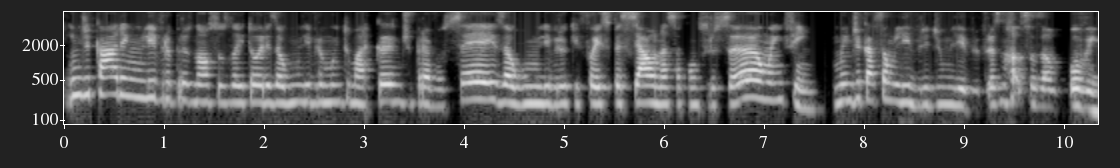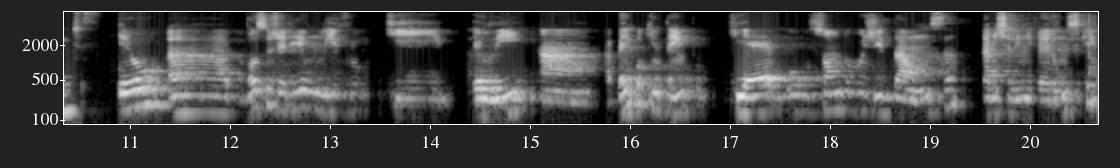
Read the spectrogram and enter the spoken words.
indicarem um livro para os nossos leitores, algum livro muito marcante para vocês, algum livro que foi especial nessa construção, enfim, uma indicação livre de um livro para os nossos ouvintes. Eu uh, vou sugerir um livro que eu li há, há, bem pouquinho tempo, que é O Som do Rugido da Onça, da Micheline Verunsky.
